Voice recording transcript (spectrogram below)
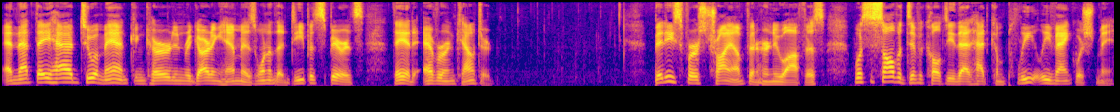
and that they had to a man concurred in regarding him as one of the deepest spirits they had ever encountered. Biddy's first triumph in her new office was to solve a difficulty that had completely vanquished me.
